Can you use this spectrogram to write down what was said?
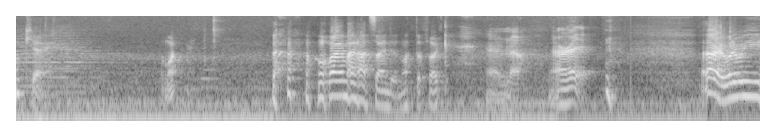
Okay. What? Why am I not signed in? What the fuck? I don't know. All right. Alright, what are we.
